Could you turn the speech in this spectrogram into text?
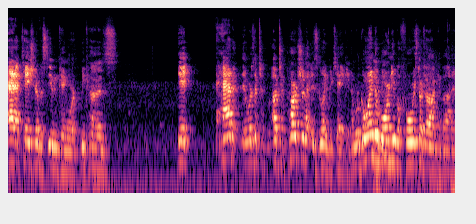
adaptation of a Stephen King work because it had there was a, t- a departure that is going to be taken, and we're going to warn you before we start talking about it.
